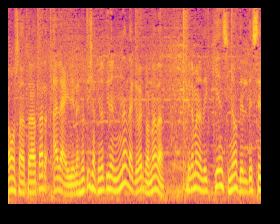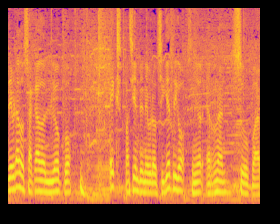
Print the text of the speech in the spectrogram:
vamos a tratar al aire las noticias que no tienen nada que ver con nada. De la mano de quién, sino del descerebrado sacado loco, ex paciente neuropsiquiátrico, señor Hernán Super.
